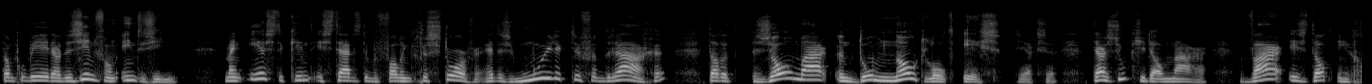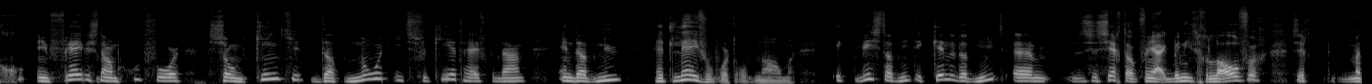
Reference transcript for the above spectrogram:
dan probeer je daar de zin van in te zien. Mijn eerste kind is tijdens de bevalling gestorven. Het is moeilijk te verdragen dat het zomaar een dom noodlot is, zegt ze. Daar zoek je dan naar. Waar is dat in, in vredesnaam goed voor zo'n kindje dat nooit iets verkeerd heeft gedaan en dat nu het leven wordt ontnomen? Ik wist dat niet, ik kende dat niet. Um, ze zegt ook van ja, ik ben niet gelovig. Zegt, maar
